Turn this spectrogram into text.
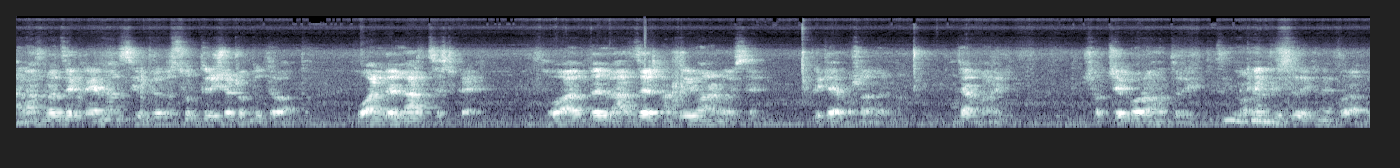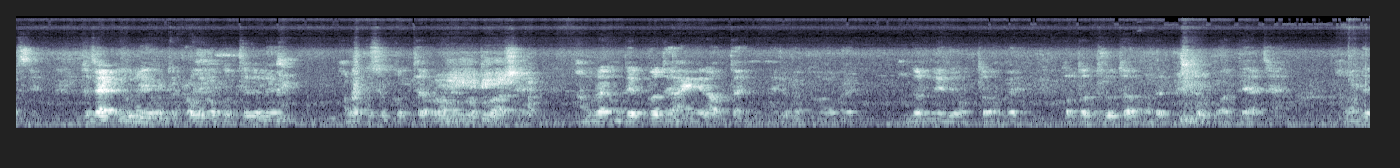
আর আমরা যে ক্রেন আনছি ওটা ছত্রিশশো টন ওয়ার্ল্ডের লার্জেস্ট ক্রেন ওয়ার্ল্ডের লার্জেস্ট হাতুড়ি বানানো হয়েছে জার্মানির সবচেয়ে বড় হাতুড়ি। অনেক কিছু এখানে করা হয়েছে। যাক এগুলি একটা প্রকল্প করতে গেলে আমরা কিছু করতে হবে, অনেক লোক আসে। আমরা এখন দেখব যে আইনের আওতায় নিরপেক্ষ হবে দুর্নীতি মুক্ত হবে কত দ্রুত আমাদের পৃষ্ঠপোষক দেওয়া যায়। আমাদের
